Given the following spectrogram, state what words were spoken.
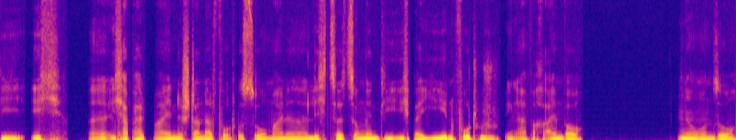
die ich, äh, ich habe halt meine Standardfotos, so meine Lichtsetzungen, die ich bei jedem Fotoshooting einfach einbaue. Ja, und so.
